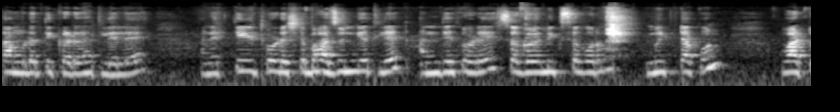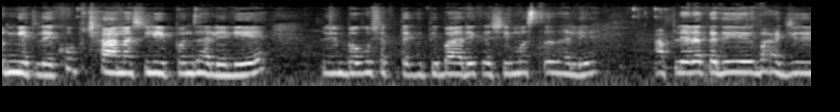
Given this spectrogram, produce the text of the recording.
तांबडं तिखट घातलेलं आहे. आणि तीळ थोडेसे भाजून घेतलेत आणि ते थोडे सगळं मिक्स करून मीठ टाकून वाटून घेतले खूप छान अशी ही पण झालेली आहे. तुम्ही बघू शकता किती बारीक अशी मस्त झाली आहे. आपल्याला कधी भाजी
